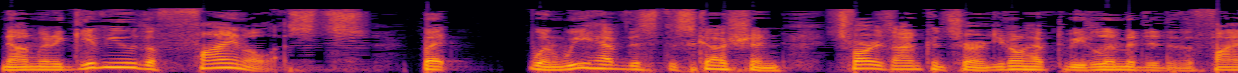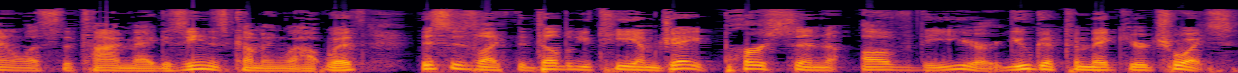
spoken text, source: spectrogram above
Now, I'm going to give you the finalists, but when we have this discussion, as far as I'm concerned, you don't have to be limited to the finalists that Time Magazine is coming out with. This is like the WTMJ person of the year. You get to make your choice.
